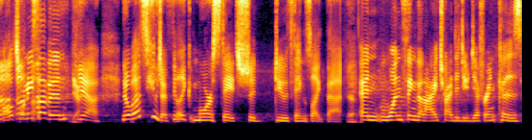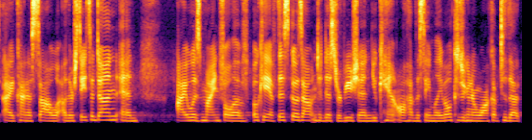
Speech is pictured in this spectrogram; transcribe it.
All 27. yeah. No, but that's huge. I feel like more states should do things like that. And one thing that I tried to do different because I kind of saw what other states had done and I was mindful of okay, if this goes out into distribution, you can't all have the same label because you're going to walk up to that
